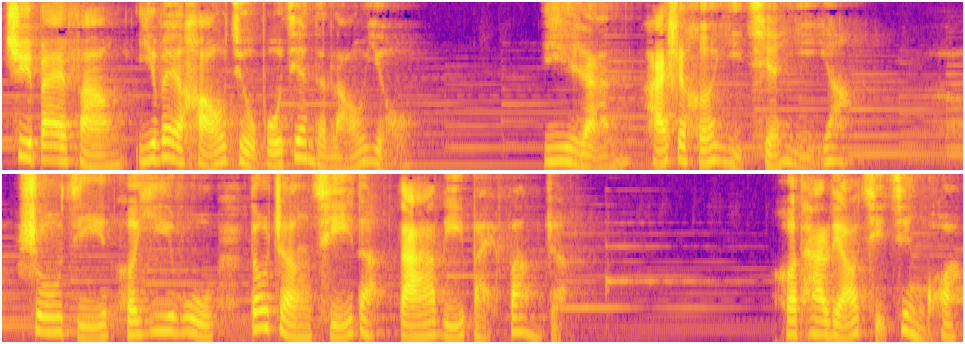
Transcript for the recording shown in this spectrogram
去拜访一位好久不见的老友，依然还是和以前一样，书籍和衣物都整齐的打理摆放着。和他聊起近况，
